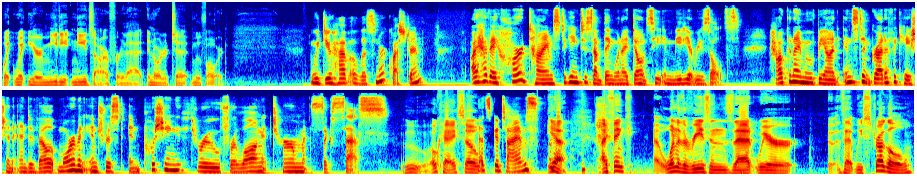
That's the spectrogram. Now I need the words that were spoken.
what, what your immediate needs are for that in order to move forward. We do have a listener question. I have a hard time sticking to something when I don't see immediate results. How can I move beyond instant gratification and develop more of an interest in pushing through for long term success? Ooh, okay. So that's good times. yeah. I think uh, one of the reasons that we're that we struggle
